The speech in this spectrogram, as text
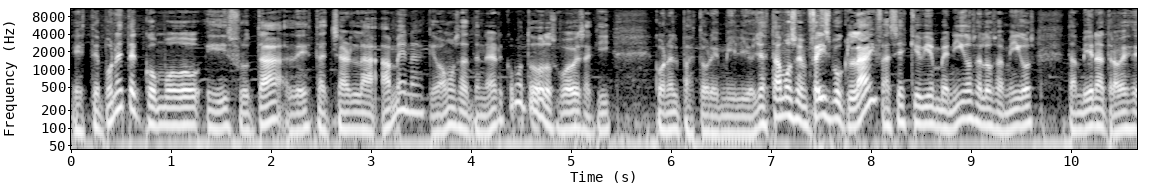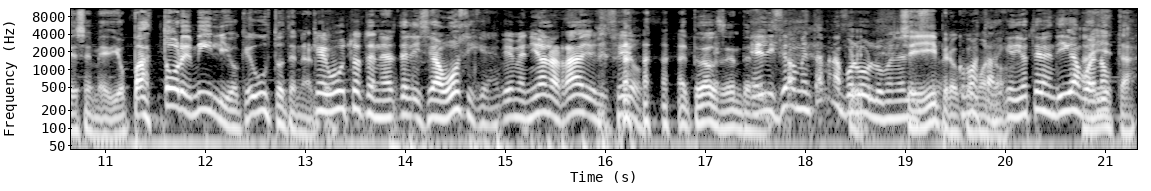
Este, ponete cómodo y disfruta de esta charla amena que vamos a tener como todos los jueves aquí con el pastor Emilio. Ya estamos en Facebook Live, así es que bienvenidos a los amigos también a través de ese medio. Pastor Emilio, qué gusto tenerte. Qué gusto tenerte, Eliseo. Vos sí que bienvenido a la radio, Eliseo. Estuve ausente. Eliseo, aumentame por el volumen. Sí, pero ¿cómo, cómo estás? no? Que Dios te bendiga. Bueno, ahí está.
